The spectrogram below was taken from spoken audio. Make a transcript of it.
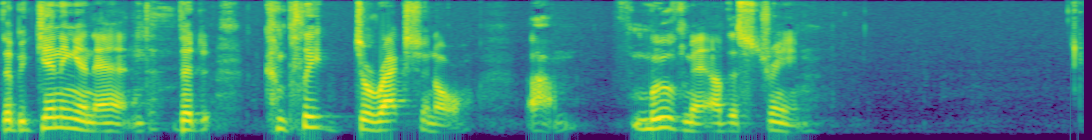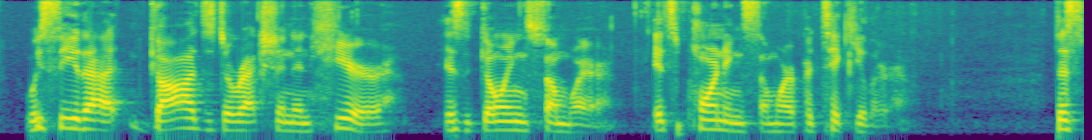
the beginning and end, the complete directional um, movement of the stream. We see that God's direction in here is going somewhere, it's pointing somewhere particular. This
